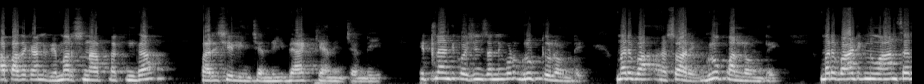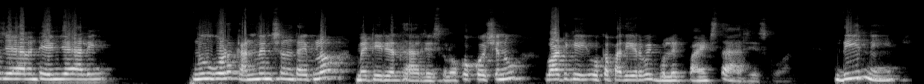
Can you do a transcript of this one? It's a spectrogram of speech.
ఆ పథకాన్ని విమర్శనాత్మకంగా పరిశీలించండి వ్యాఖ్యానించండి. ఇట్లాంటి క్వశ్చన్స్ అన్ని కూడా గ్రూప్ టూలో ఉంటాయి. మరి సారీ గ్రూప్ వన్లో ఉంటాయి. మరి వాటికి నువ్వు ఆన్సర్ చేయాలంటే ఏం చేయాలి? నువ్వు కూడా కన్వెన్షనల్ టైప్లో మెటీరియల్ తయారు చేసుకోవాలి. ఒక్కొక్క క్వశ్చన్ వాటికి ఒక పది ఇరవై బుల్లెట్ పాయింట్స్ తయారు చేసుకోవాలి. దీన్ని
